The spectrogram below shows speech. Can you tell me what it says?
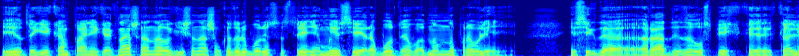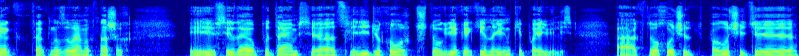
И вот такие компании, как наша, аналогично нашим, которые борются с трением, мы все работаем в одном направлении. И всегда рады за успех коллег, так называемых наших, и всегда пытаемся отследить, у кого что, где, какие новинки появились. А кто хочет получить э,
